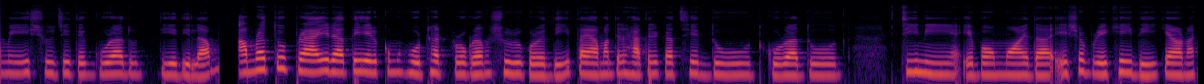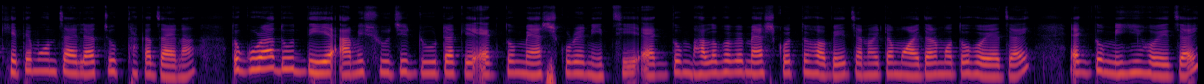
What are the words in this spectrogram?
আমি এই সুজিতে গুঁড়া দুধ দিয়ে দিলাম। আমরা তো প্রায় রাতে এরকম হুটহাট প্রোগ্রাম শুরু করে দিই। তাই আমাদের হাতের কাছে দুধ, গুঁড়া দুধ চিনি এবং ময়দা এসব রেখেই দিই, কেননা খেতে মন চাইলে আর চুপ থাকা যায় না। তো গুঁড়া দুধ দিয়ে আমি সুজির ডুটাকে একদম ম্যাশ করে নিচ্ছি। একদম ভালোভাবে ম্যাশ করতে হবে যেন এটা ময়দার মতো হয়ে যায়, একদম মিহি হয়ে যায়।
